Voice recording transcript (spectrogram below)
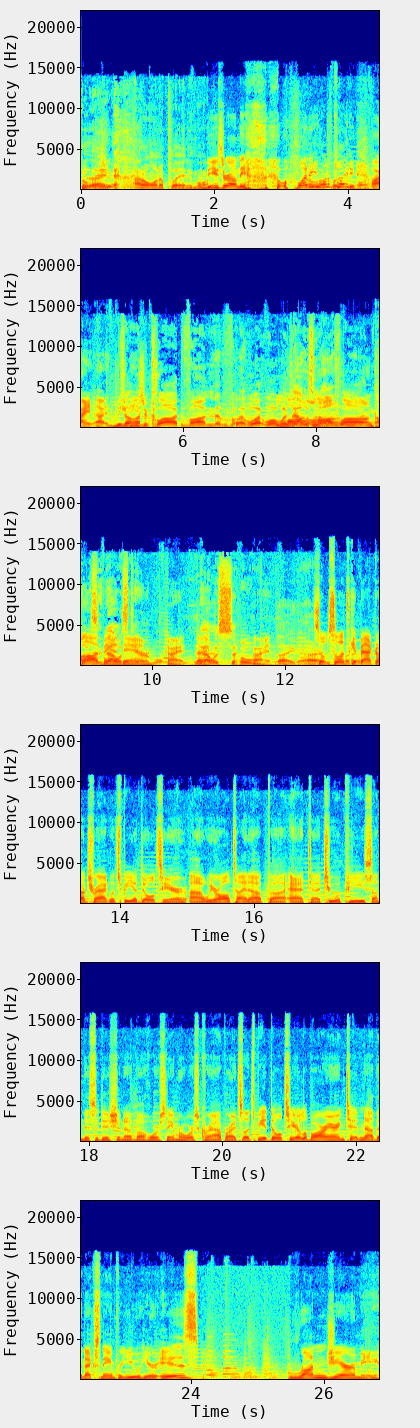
like, I don't want to play anymore. these are on the. Why do you wanna play play? the- anymore. All right. Uh, the- John these are Claude Von. uh, What? What was long, that? was long, Claude. long Claude Honestly, that was Dam. terrible. All right. That was so. All right. Like, all right, So, so let's get back on track. Let's be adults here. Uh, we are all tied up uh, at uh, two apiece on this edition of uh, Horse Name or Horse Crap. All right, so let's be adults here. LaVar Arrington, uh, the next name for you here is Run Jeremy.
